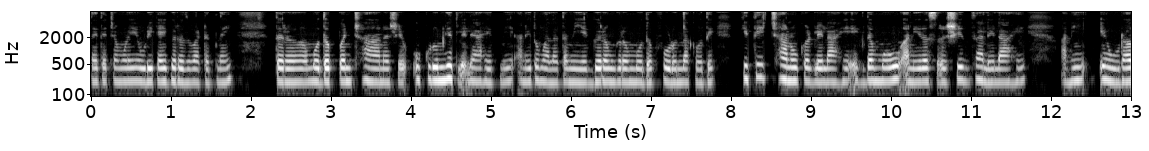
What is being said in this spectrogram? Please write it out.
नाही त्याच्यामुळे एवढी काही गरज वाटत नाही. तर मोदक पण छान असे उकडून घेतलेले आहेत मी आणि तुम्हाला आता मी एक गरम गरम मोदक फोडून दाखवते. किती छान उकडलेला आहे एकदम मऊ आणि रसरशीत झालेला आहे आणि एवढा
